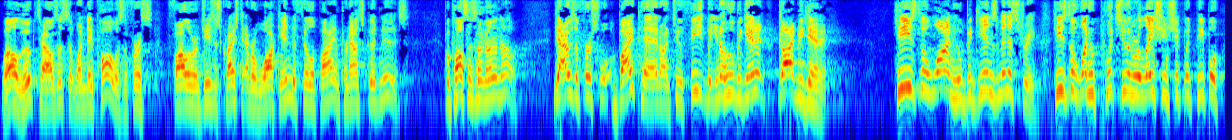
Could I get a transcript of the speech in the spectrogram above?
Well, Luke tells us that one day Paul was the first follower of Jesus Christ to ever walk into Philippi and pronounce good news. But Paul says, oh, no, no, no. Yeah, I was the first biped on two feet, but you know who began it? God began it. He's the one who begins ministry. He's the one who puts you in relationship with people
